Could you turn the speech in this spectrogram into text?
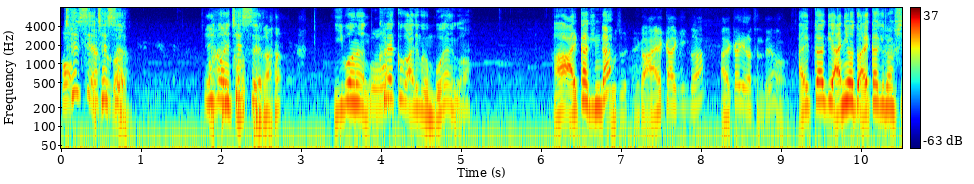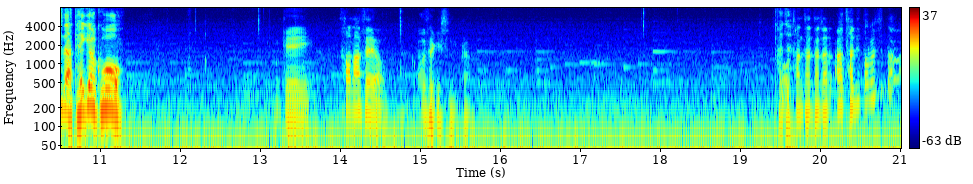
어, 체스야, 체스. 체스다. 1번이 아, 체스. 되나? 2번은 어? 크래커가 아니고 이건 뭐야 이거? 아, 알까기인가? 뭐죠? 이거 알까기인가? 알까기 같은데요. 알까기 아니어도 알까기로 합시다. 대결 고. 오케이. 선하세요. 검은색이시니까. 가자. 어, 잔, 잔, 잔, 잔. 아, 잔이 떨어진다.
